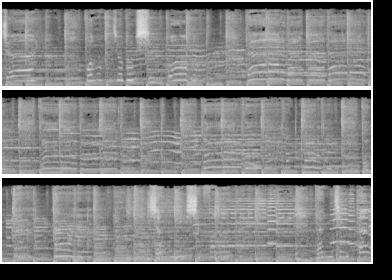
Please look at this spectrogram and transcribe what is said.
这样。我就不是我。哒哒哒哒哒哒哒哒哒哒哒哒哒哒哒想想发呆，谈情谈恋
